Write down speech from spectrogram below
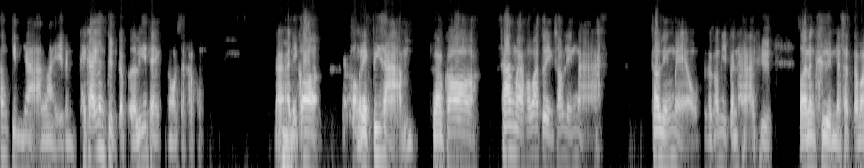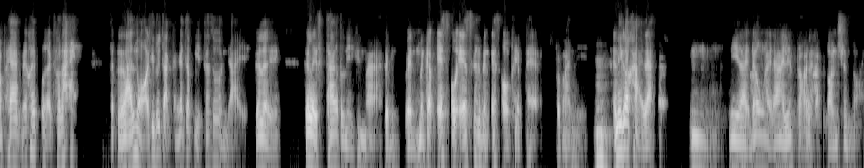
ต้องกินยาอะไรเป็นคล้ายๆกันกึ่งกับ early diagnose ครับผมอันนี้ก็ของเด็กปีสามแล้วก็สร้างมาเพราะว่าตัวเองชอบเลี้ยงหมาชอบเลี้ยงแมว แล้วก็มีปัญหาคือตอนกลางคืนเนี่ยสัตวแพทย์ไม่ค่อยเปิดเท่าไหร่ร้านหมอที่รู้จักกันก็จะปิดซะส่วนใหญ่ก็เลย ก็เลยสร้างตัวนี้ขึ้นมา เป็นเป็นเหมือนกับ SOS ก็คือเป็น SOP แทนประมาณนี้ อันนี้ก็ขายแล้ว อืม มีรายได้รายได้เรียบร้อยแล้วครับตอนเรียบร้อย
